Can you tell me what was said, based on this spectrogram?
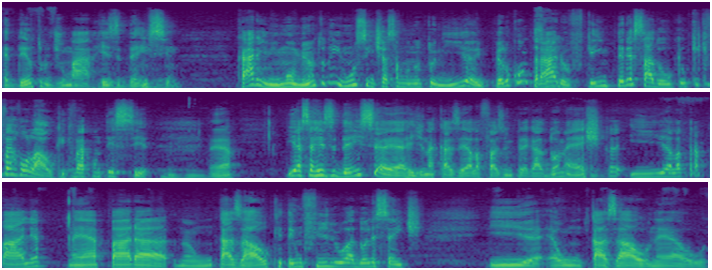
é dentro de uma residência. Cara, em momento nenhum senti essa monotonia, e pelo contrário, fiquei interessado. O que, o que, vai rolar? O que, que vai acontecer? né? E essa residência, é, a Regina Casé, ela faz um empregado doméstica e ela atrapalha né, para né, um casal que tem um filho adolescente. E é um casal, né, o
